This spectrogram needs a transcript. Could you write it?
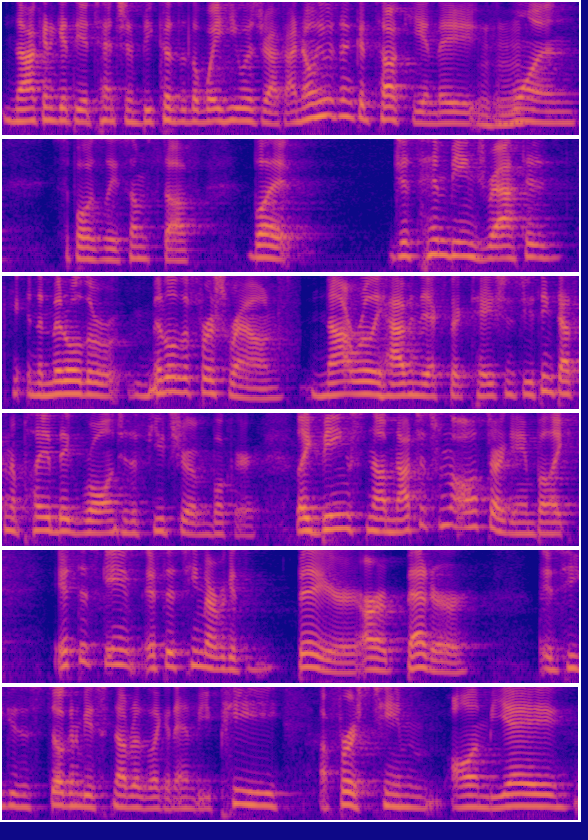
not going to get the attention because of the way he was drafted? I know he was in Kentucky and they Mm-hmm. won supposedly some stuff, but just him being drafted in the middle of the middle of the first round, not really having the expectations. Do you think that's going to play a big role into the future of Booker? Like being snubbed not just from the All Star game, but like if this game, if this team ever gets bigger or better, is he still going to be snubbed as like an MVP, a first team All NBA?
